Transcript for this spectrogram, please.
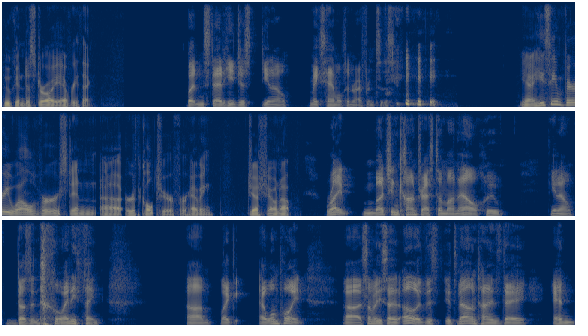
who can destroy everything. But instead, he just you know makes Hamilton references. Yeah, he seemed very well versed in uh, Earth culture for having just shown up. right, much in contrast to Mon-El, who you know doesn't know anything. Um, like at one point, uh, somebody said, "Oh, this it's Valentine's Day," and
